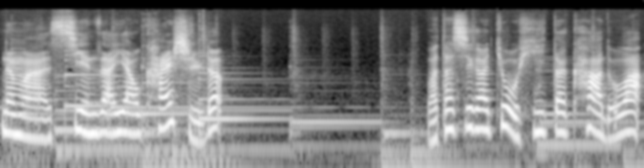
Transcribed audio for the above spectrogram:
那么现在要開始的。私が今日引いたカードは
